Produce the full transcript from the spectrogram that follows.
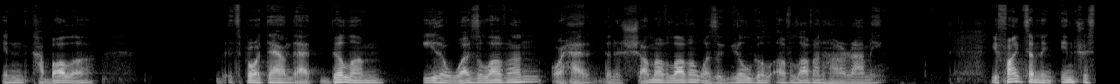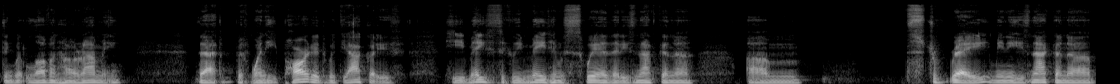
in Kabbalah, it's brought down that Bilam either was Lavan or had the neshama of Lavan, was a Gilgal of Lavan Harami. You find something interesting with Lavan Harami that when he parted with Yaakov, he basically made him swear that he's not going to um, stray, meaning he's not going to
